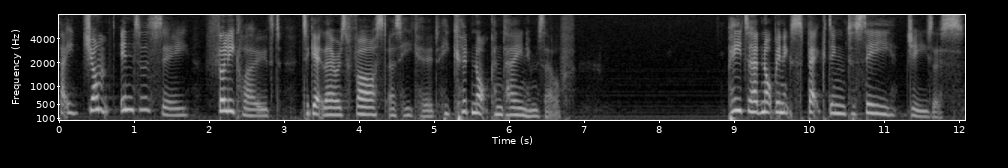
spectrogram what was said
that he jumped into the sea fully clothed to get there as fast as he could. He could not contain himself. Peter had not been expecting to see Jesus.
